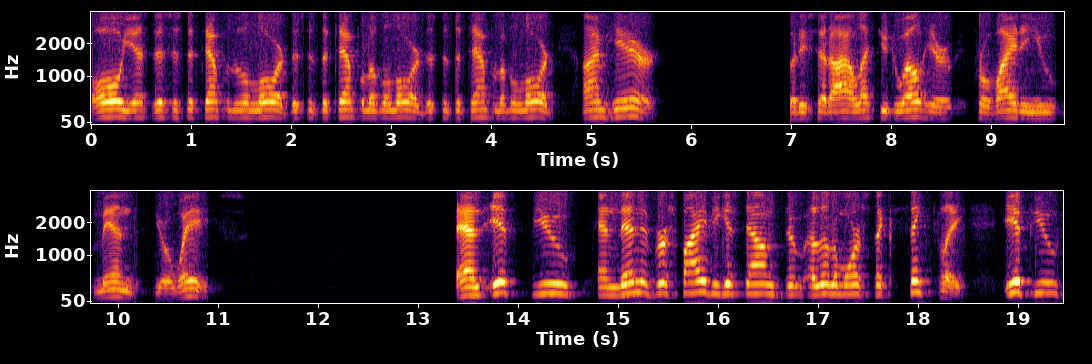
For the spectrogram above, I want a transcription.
Oh, yes, this is the temple of the Lord. This is the temple of the Lord. This is the temple of the Lord. I'm here. But he said, I'll let you dwell here, providing you mend your ways. And if you, and then in verse 5, he gets down to a little more succinctly. If you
